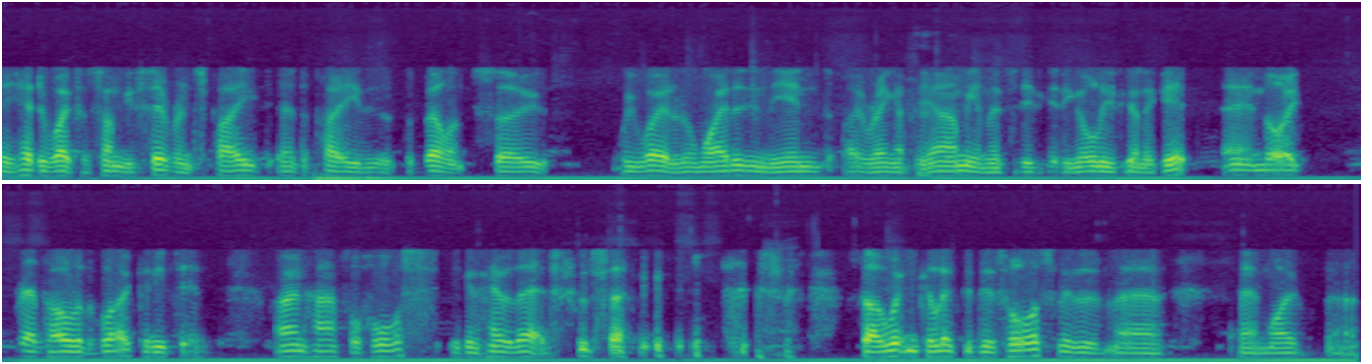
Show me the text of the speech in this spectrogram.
he had to wait for some of his severance paid and to pay the, the balance. So we waited and waited. In the end, I rang up the army and they said he's getting all he's going to get. And I grabbed hold of the bloke and he said, I own half a horse. You can have that. so, so I went and collected this horse with uh, and my uh,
